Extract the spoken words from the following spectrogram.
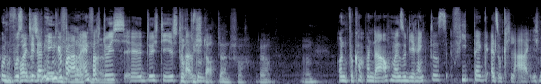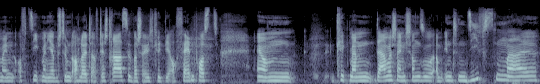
Und wo seid ihr dann hingefahren? Einfach durch, äh, durch die Durch Straßen? die Stadt einfach, ja. ja. Und bekommt man da auch mal so direktes Feedback? Also klar, ich meine, oft sieht man ja bestimmt auch Leute auf der Straße, wahrscheinlich kriegt ihr auch Fanpost. Ähm, kriegt man da wahrscheinlich schon so am intensivsten mal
